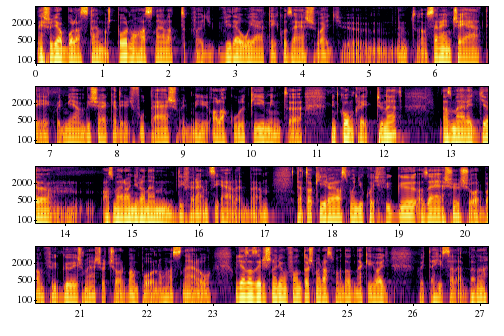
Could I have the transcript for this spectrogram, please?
és hogy abból aztán most pornóhasználat, vagy videójátékozás, vagy nem tudom, szerencsejáték, vagy milyen viselkedés, vagy futás, vagy mi alakul ki, mint, mint konkrét tünet, az már egy, az már annyira nem differenciál ebben. Tehát akire azt mondjuk, hogy függő, az első sorban függő, és másodszorban pornóhasználó. Ugye ez azért is nagyon fontos, mert azt mondod neki, hogy, hogy te hiszel ebben a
